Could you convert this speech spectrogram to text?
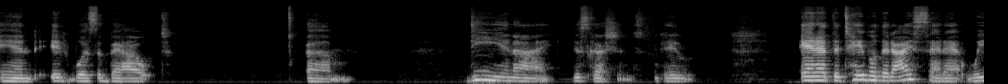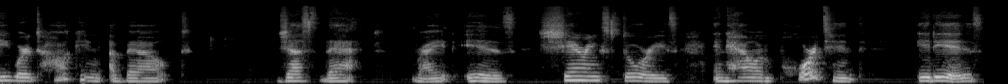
and it was about um, DEI discussions. Okay, and at the table that I sat at, we were talking about just that, right? Is sharing stories and how important it is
